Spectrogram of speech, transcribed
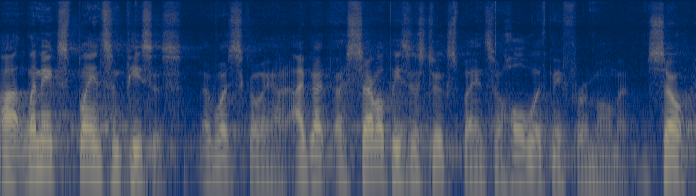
Uh, let me explain some pieces of what's going on. I've got uh, several pieces to explain, so hold with me for a moment. So,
